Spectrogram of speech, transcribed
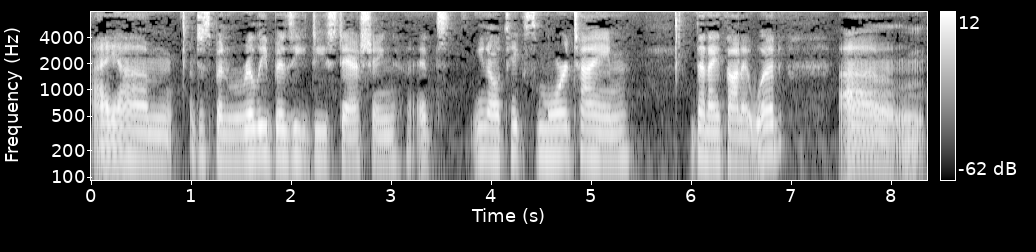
I um just been really busy destashing. It you know takes more time than I thought it would. Um,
